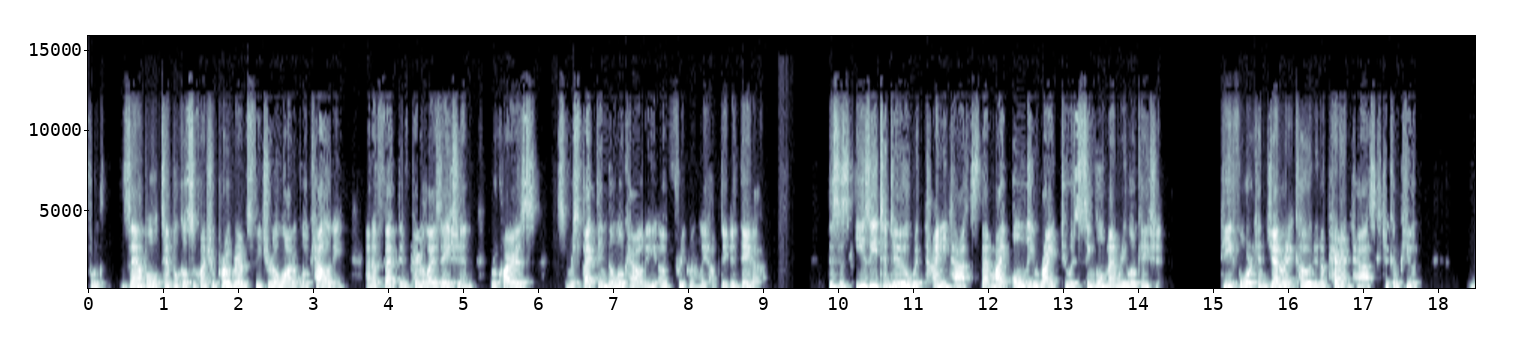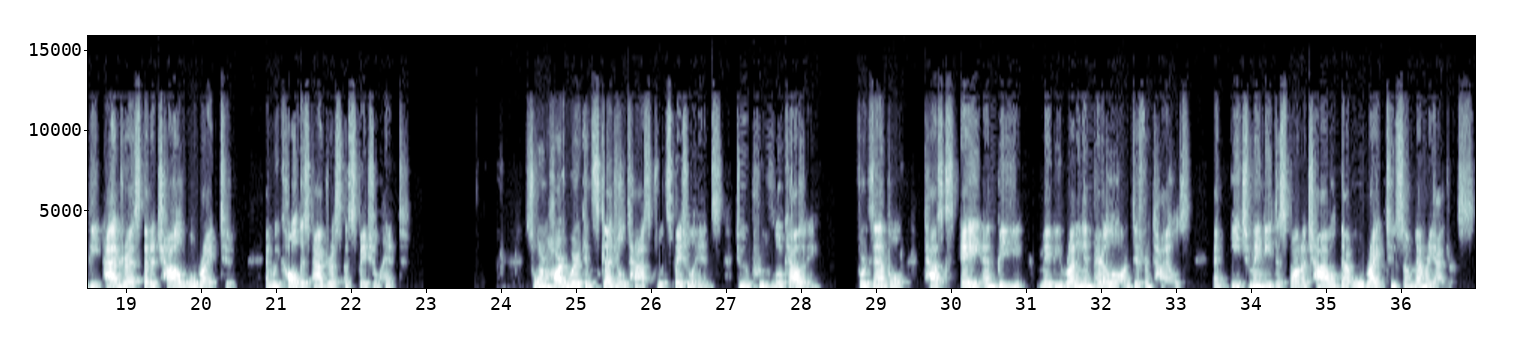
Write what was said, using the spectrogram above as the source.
For example, typical sequential programs feature a lot of locality, and effective parallelization requires respecting the locality of frequently updated data. This is easy to do with tiny tasks that might only write to a single memory location. T4 can generate code in a parent task to compute the address that a child will write to, and we call this address a spatial hint. Swarm hardware can schedule tasks with spatial hints to improve locality. For example, tasks A and B may be running in parallel on different tiles, and each may need to spawn a child that will write to some memory address.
